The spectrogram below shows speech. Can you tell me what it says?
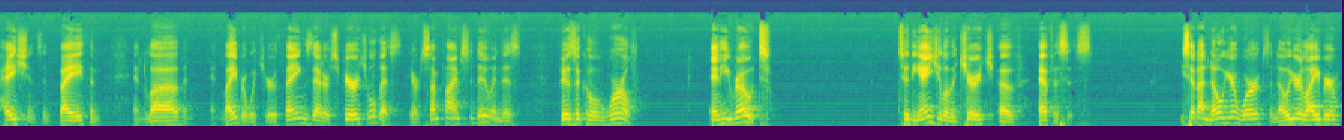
patience, and faith, and and love, and, and labor, which are things that are spiritual that are sometimes to do in this physical world. And he wrote to the angel of the church of Ephesus. He said, I know your works, I know your labor,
